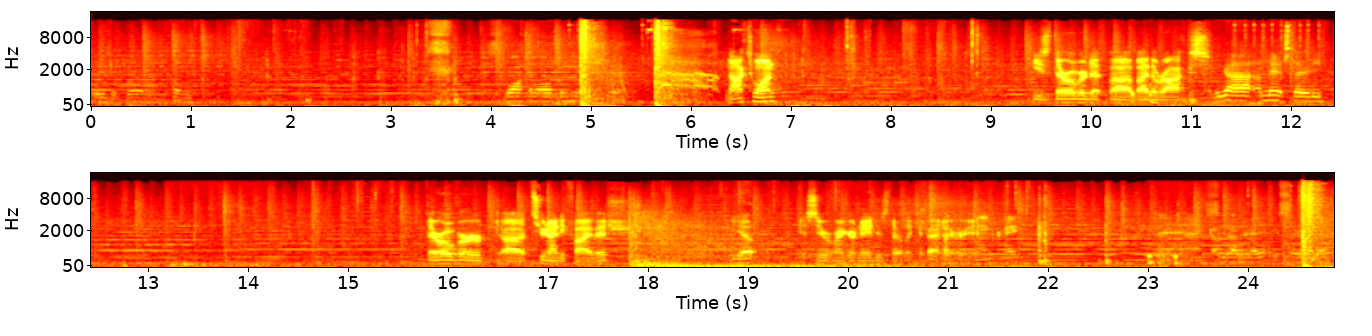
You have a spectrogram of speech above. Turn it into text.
Boys are blowing. Just walking all up in here shit. Knocked one. He's they're over to, uh, by the rocks. We got a minute 30. They're over uh, 295 ish. Yep. You see where my grenade is? They're like in that area. Hand grenade. Still got a minute. we Still got a minute.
